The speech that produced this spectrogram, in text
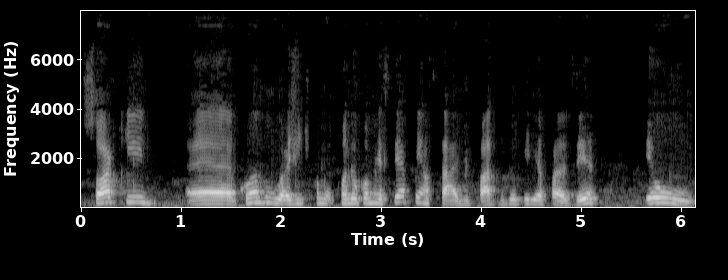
Só que é, quando, a gente, quando eu comecei a pensar de fato no que eu queria fazer, eu,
